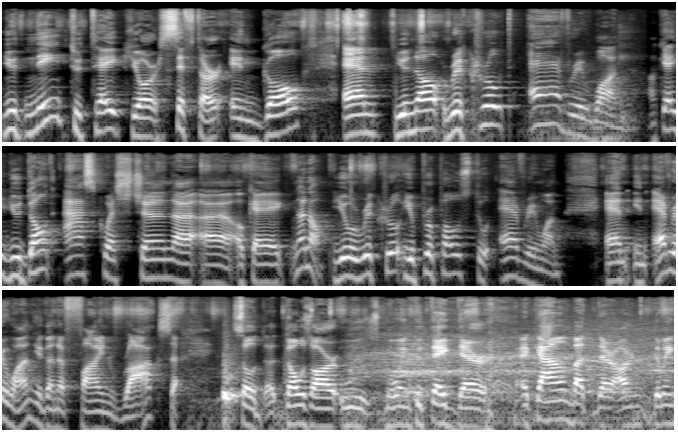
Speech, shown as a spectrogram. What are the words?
you need to take your sifter and go and you know recruit everyone. Okay, you don't ask question. Uh, uh, okay, no, no, you recruit, you propose to everyone, and in everyone you're gonna find rocks. So th- those are who's going to take their account, but they are doing,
